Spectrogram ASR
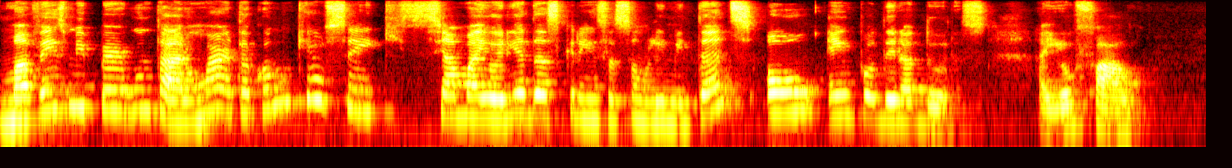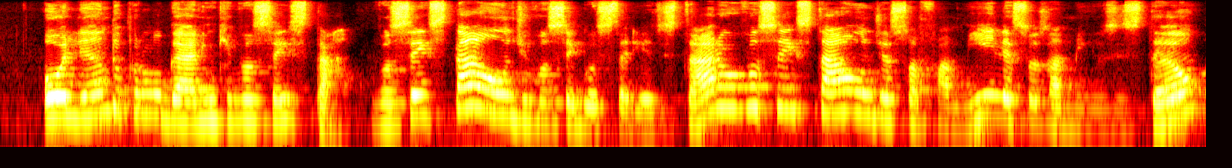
Uma vez me perguntaram, Marta, como que eu sei que se a maioria das crenças são limitantes ou empoderadoras? Aí eu falo, olhando para o lugar em que você está. Você está onde você gostaria de estar, ou você está onde a sua família, seus amigos estão,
